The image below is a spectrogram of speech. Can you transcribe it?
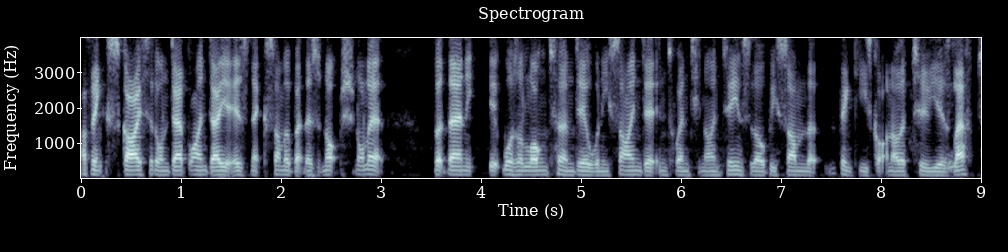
I think Sky said on deadline day it is next summer, but there's an option on it. But then it was a long term deal when he signed it in 2019. So there'll be some that think he's got another two years left.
